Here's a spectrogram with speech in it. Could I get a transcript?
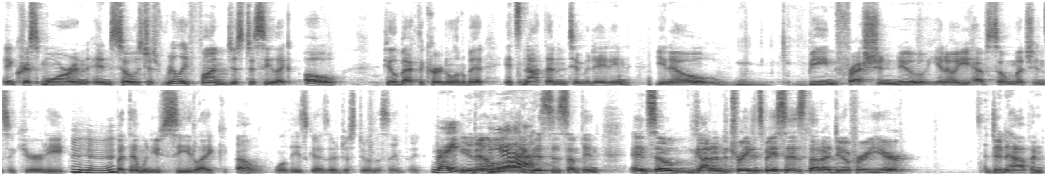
and Chris Moore, and and so it was just really fun just to see like, oh peel back the curtain a little bit. It's not that intimidating, you know. Being fresh and new, you know, you have so much insecurity. Mm-hmm. But then when you see, like, oh, well, these guys are just doing the same thing, Right? You know, Yeah. like this is something. And so got into trading spaces. Thought I'd do it for a year. It didn't happen.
